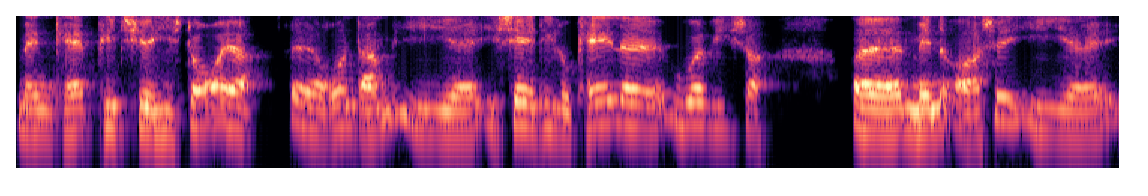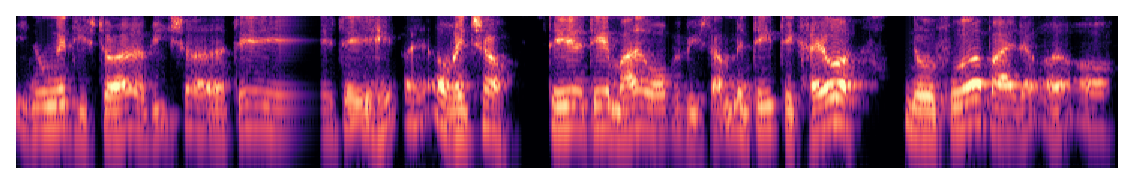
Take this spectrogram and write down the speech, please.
man kan pitche historier øh, rundt om i øh, især de lokale uaviser, øh, men også i, øh, i nogle af de større aviser, det, det, og Ritzau. Det, det er meget overbevist om, men det, det kræver noget fodarbejde, og, og,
